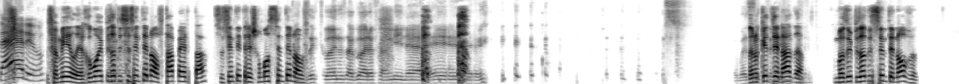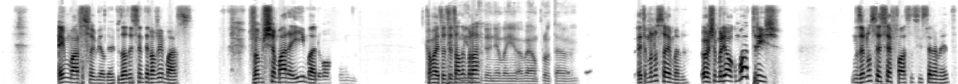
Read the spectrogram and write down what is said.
sério? Família, rumo ao episódio Aham. 69, tá perto, tá? 63, rumo ao 69. 18 anos agora, família. Ê. Eu não quero dizer nada. Mas o episódio 69 em março, família. Episódio 69 em março. Vamos chamar aí, mano. Calma aí, estou a tentar lembrar. vai, vai aprontar. mano. Eu também não sei, mano. Eu chamaria alguma atriz. Mas eu não sei se é fácil, sinceramente.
